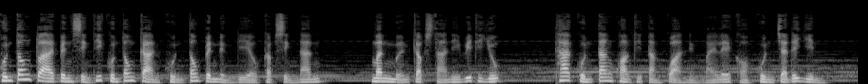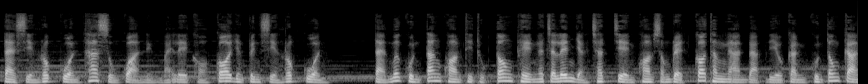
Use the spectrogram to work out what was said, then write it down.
คุณต้องกลายเป็นสิ่งที่คุณต้องการคุณต้องเป็นหนึ่งเดียวกับสิ่งนั้น มันเหมือนกับสถานีวิทยุ ถ้าคุณตั้งความถี่ต่ำกว่าหนึ่งหมายเลขขอคุณจะได้ยิน แต่เสียงรบกวนถ้าสูงกว่าหนึ่งหมายเลขขอก็ยังเป็นเสียงรบกวน แต่เมื่อคุณตั้งความถี่ถูกต้องเพลงก็จะเล่นอย่างชัดเจนความสำเร็จก็ทำงานแบบเดียวกัน คุณต้องการ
